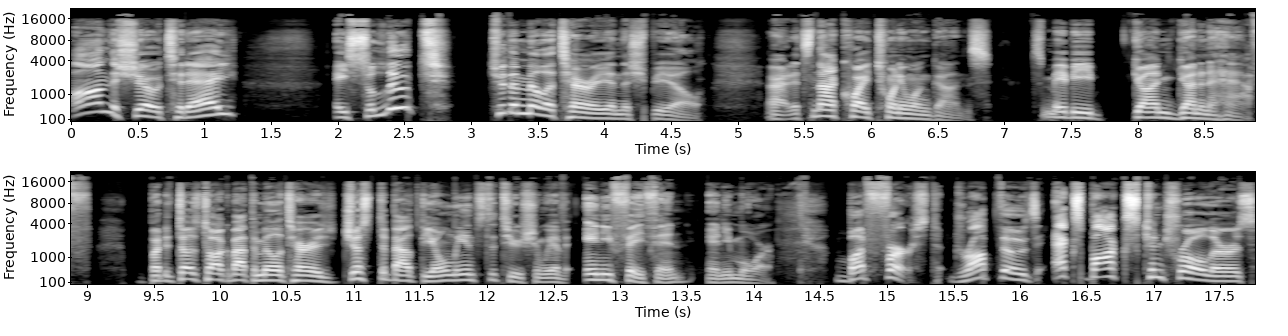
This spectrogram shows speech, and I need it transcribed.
On the show today, a salute to the military in the spiel. All right, it's not quite 21 guns. It's maybe gun, gun and a half. But it does talk about the military as just about the only institution we have any faith in anymore. But first, drop those Xbox controllers,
